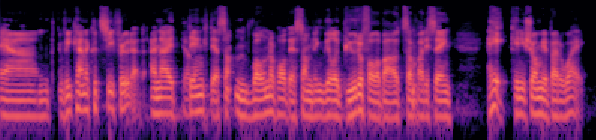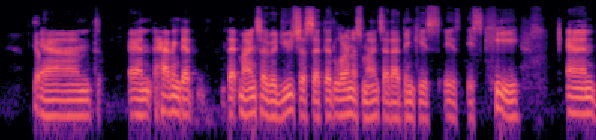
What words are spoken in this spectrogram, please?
And we kind of could see through that. And I yep. think there's something vulnerable, there's something really beautiful about somebody saying, "Hey, can you show me a better way?" Yep. And and having that that mindset what you just said, that learner's mindset, I think is is is key. And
